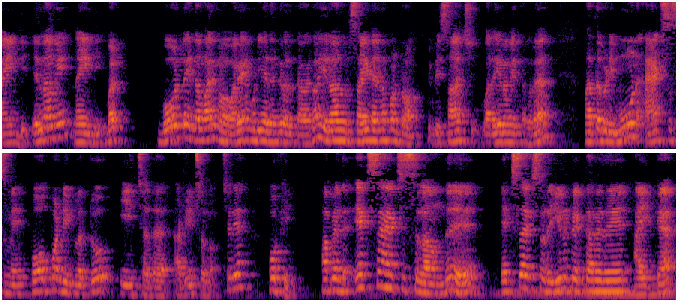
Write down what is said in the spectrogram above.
90 எல்லாமே 90 பட் போர்டில் இந்த மாதிரி நம்ம வரைய முடியாதுங்கிறதுக்காக தான் ஏதாவது ஒரு சைடு என்ன பண்றோம்? இப்படி சாச் வரைகிறோமே தவிர மற்றபடி மூணு ஆக்சஸுமே பர்பெண்டிகுலர் டு ஈச் அதர் அப்படின்னு சொல்லும் சரியா? ஓகே அப்ப இந்த எக்ஸ் ஆக்சஸ்ல வந்து எக்ஸ் ஆக்சஸோட யூனிட் வெக்டார் இது ஐ கேப்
